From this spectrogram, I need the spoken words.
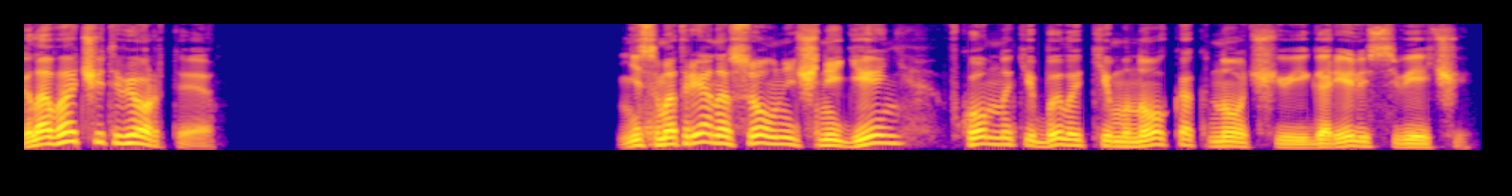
Глава четвертая. Несмотря на солнечный день, в комнате было темно, как ночью, и горели свечи.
